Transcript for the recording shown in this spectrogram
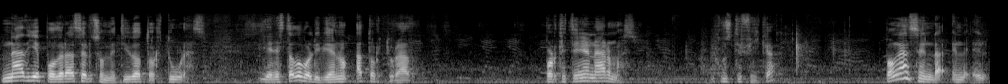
Nadie podrá ser sometido a torturas. Y el Estado boliviano ha torturado. Porque tenían armas. ¿Justifica? Pónganse en, la, en-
